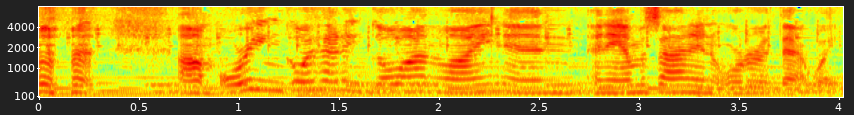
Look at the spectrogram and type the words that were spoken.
um, or you can go ahead and go online and, and Amazon and order it that way.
